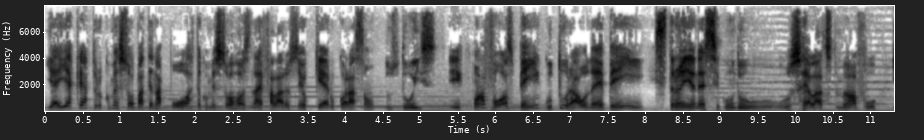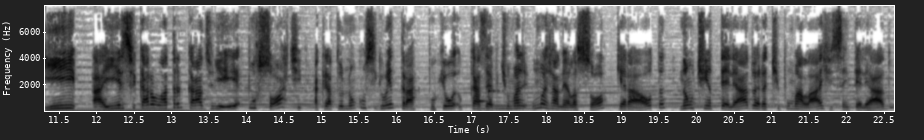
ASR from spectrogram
E aí a criatura começou a bater na porta, começou a rosnar e falaram assim: Eu quero o coração dos dois. E com a voz bem gutural, né? Bem estranha, né? Segundo os relatos do meu avô. E aí eles ficaram lá trancados. E por sorte, a criatura não conseguiu entrar. Porque o casebre tinha uma, uma janela só, que era alta, não tinha telhado, era tipo uma laje sem telhado.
